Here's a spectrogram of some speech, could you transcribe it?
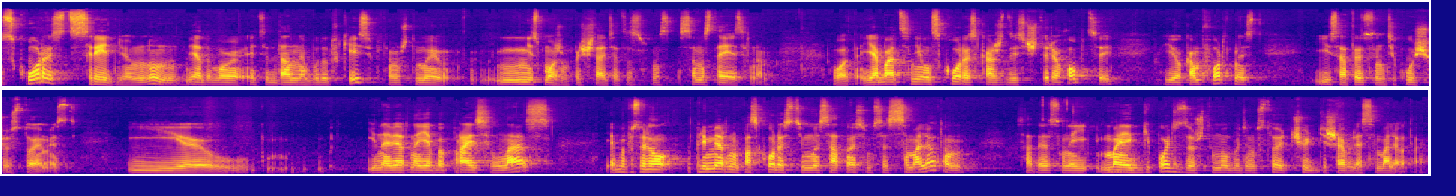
скорость среднюю. Ну, я думаю, эти данные будут в кейсе, потому что мы не сможем посчитать это самостоятельно. Вот. Я бы оценил скорость каждой из четырех опций, ее комфортность и, соответственно, текущую стоимость. И, и наверное, я бы прайсил нас. Я бы посмотрел примерно по скорости мы соотносимся с самолетом. Соответственно, моя гипотеза, что мы будем стоить чуть дешевле самолета.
